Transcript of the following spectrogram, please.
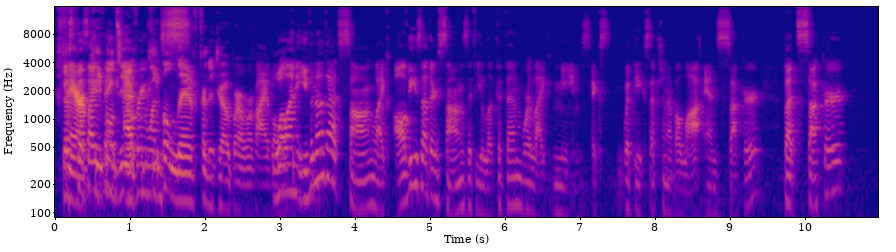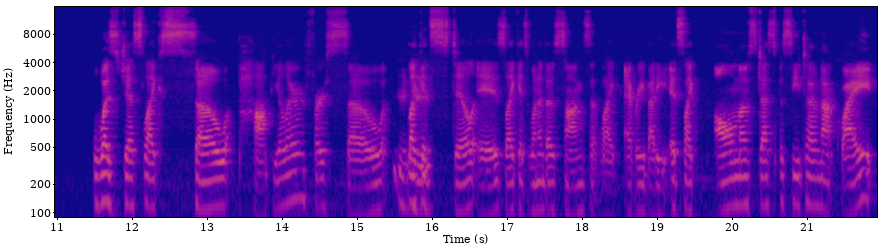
Just Fair. People think do. everyone's- People live for the Joe Bro revival. Well, and even though that song, like all these other songs, if you look at them, were like memes, ex- with the exception of a lot and Sucker. But Sucker was just like so popular for so like Mhm. it still is like it's one of those songs that like everybody it's like almost despacito not quite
